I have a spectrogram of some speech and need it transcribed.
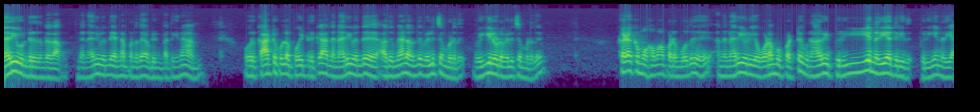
நரி ஒன்று இருந்ததாம் இந்த நரி வந்து என்ன பண்ணுது அப்படின்னு பார்த்தீங்கன்னா ஒரு காட்டுக்குள்ளே போயிட்டுருக்கு அந்த நரி வந்து அது மேலே வந்து வெளிச்சம் படுது. வெயிலோட வெளிச்சம் படுது. கிழக்கு முகமாக படும்போது அந்த நரியுடைய உடம்பு பட்டு நரி பெரிய நரியாக தெரியுது. பெரிய நரியா.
